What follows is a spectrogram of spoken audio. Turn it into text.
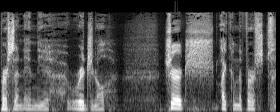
person in the original church, like in the first,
